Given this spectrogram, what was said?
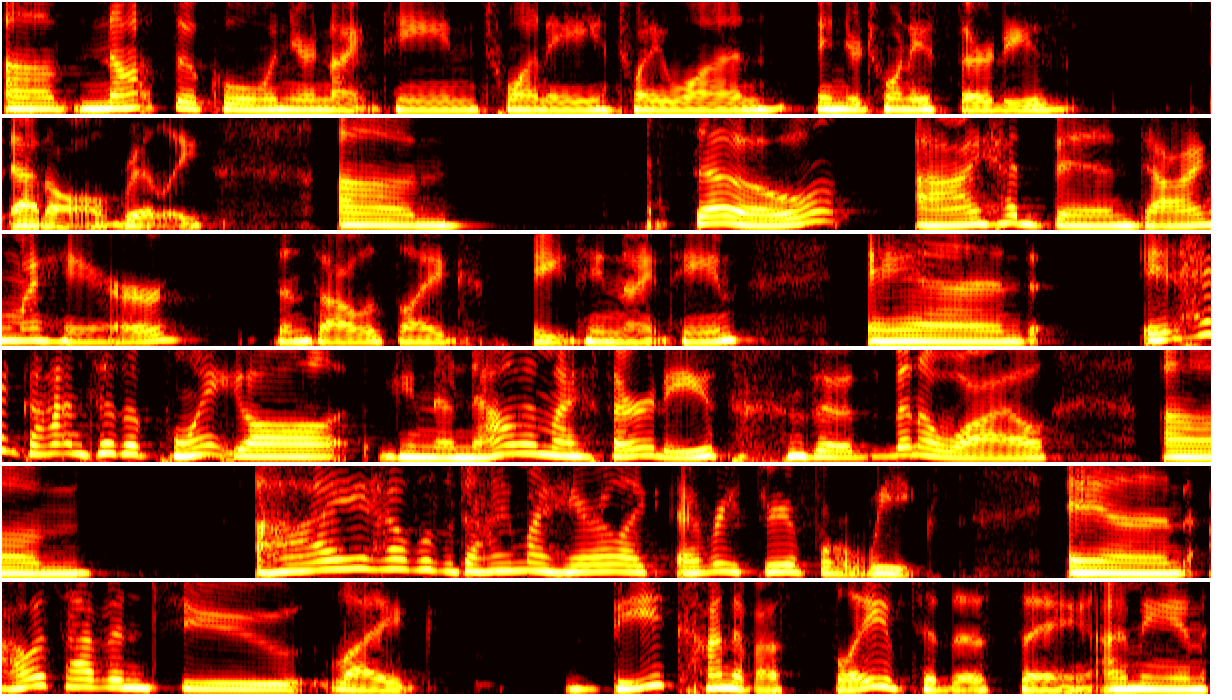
Um, not so cool when you're 19, 20, 21, in your 20s, 30s at all, really. Um, so I had been dyeing my hair since I was like 18, 19. And it had gotten to the point, y'all, you know, now I'm in my 30s, so it's been a while. Um, I was dyeing my hair like every three or four weeks, and I was having to like be kind of a slave to this thing. I mean,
